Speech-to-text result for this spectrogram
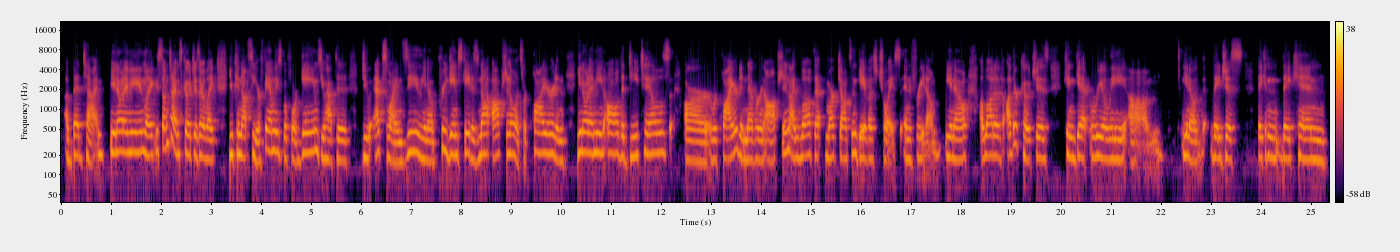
a bedtime. You know what I mean? Like sometimes coaches are like, you cannot see your families before games. You have to do X, Y, and Z. You know, pre-game skate is not optional; it's required. And you know what I mean? All the details are required and never an option. I love that Mark Johnson gave us choice and freedom. You know, a lot of other coaches can get really, um, you know, they just they can they can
